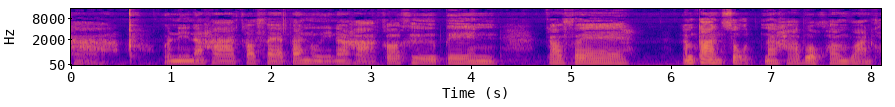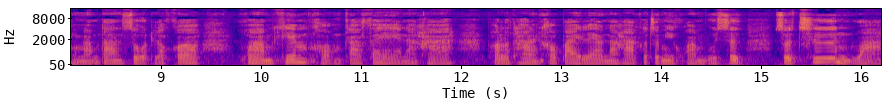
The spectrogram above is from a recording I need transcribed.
ค่ะ วันนี้นะคะ กาแฟป้าหนุ้ยนะคะ ก็คือเป็นกาแฟ น้ำตาลสดนะคะ บวกความหวานของน้ำตาลสด แล้วก็ความเข้มของกาแฟนะคะ พอเราทานเข้าไปแล้วนะคะ ก็จะมีความรู้สึกสดชื่นหวา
